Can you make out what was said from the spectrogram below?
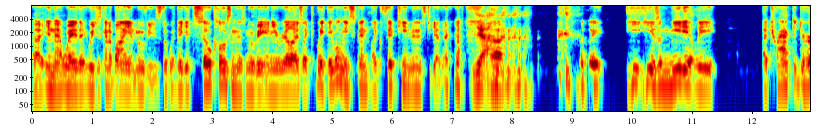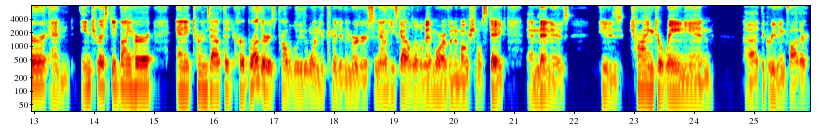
uh, in that way that we just kind of buy in movies the they get so close in this movie and you realize like wait they've only spent like 15 minutes together yeah uh, but they he he is immediately attracted to her and interested by her. And it turns out that her brother is probably the one who committed the murder. So now he's got a little bit more of an emotional stake, and then is is trying to rein in uh, the grieving father.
